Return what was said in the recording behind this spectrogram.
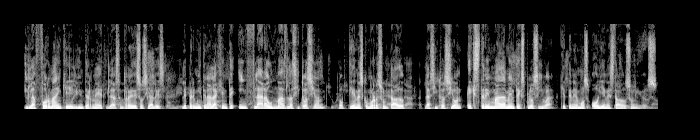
y la forma en que el Internet y las redes sociales le permiten a la gente inflar aún más la situación, obtienes como resultado la situación extremadamente explosiva que tenemos hoy en Estados Unidos.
